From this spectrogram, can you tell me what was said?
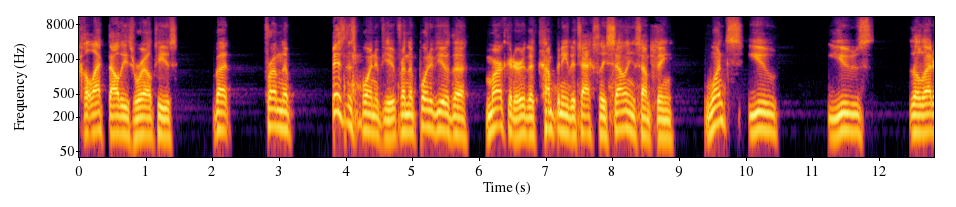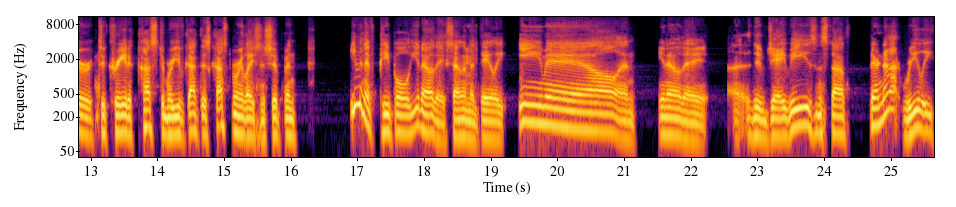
collect all these royalties. But from the business point of view, from the point of view of the marketer, the company that's actually selling something, once you use the letter to create a customer, you've got this customer relationship. And even if people, you know, they send them a daily email and you know, they uh, do JVs and stuff. They're not really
